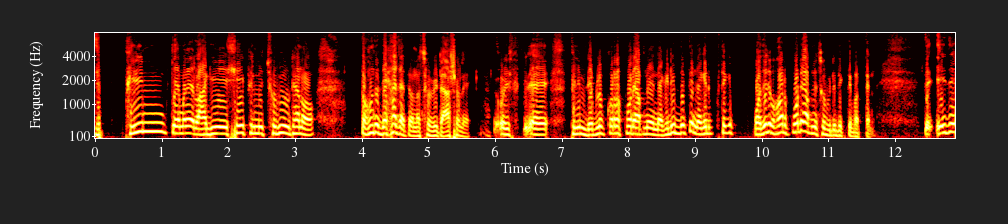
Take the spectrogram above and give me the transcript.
যে ফিল্ম ক্যামেরায় লাগিয়ে সেই ফিল্মের ছবি উঠানো তখন তো দেখা যেত না ছবিটা আসলে। ওই ফিল্ম ডেভেলপ করার পরে আপনি নেগেটিভ দেখতেন নেগেটিভ থেকে পজিটিভ হওয়ার পরে আপনি ছবিটা দেখতে পারতেন। তো এই যে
